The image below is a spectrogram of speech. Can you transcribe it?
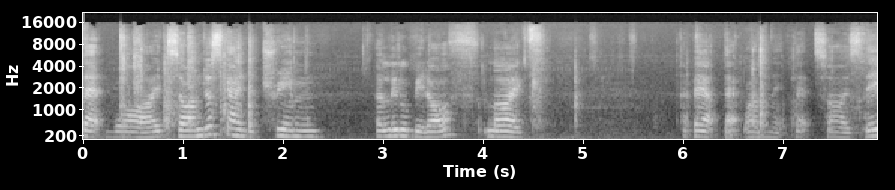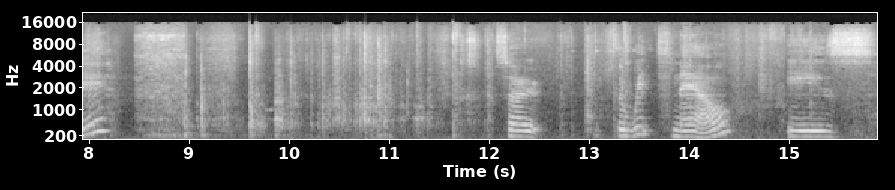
that wide so I'm just going to trim a little bit off like about that one that, that size there so the width now is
